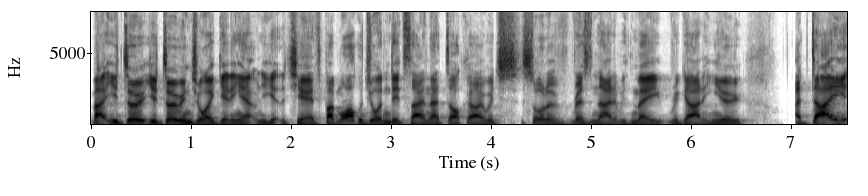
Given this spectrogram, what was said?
mate, you do you do enjoy getting out when you get the chance. But Michael Jordan did say in that doco, which sort of resonated with me regarding you. A day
